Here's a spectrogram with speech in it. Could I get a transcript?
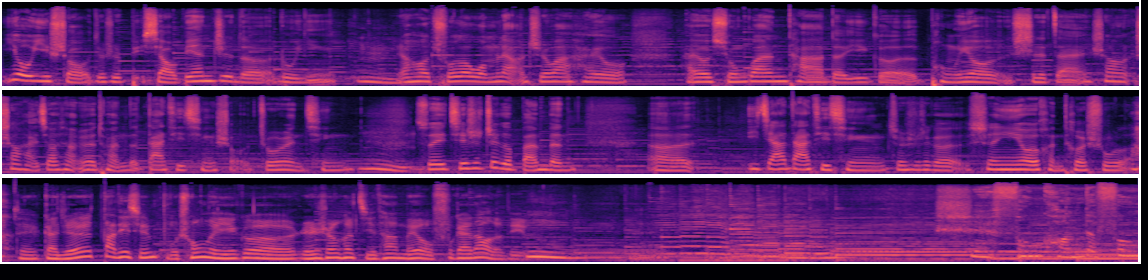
又一首就是小编制的录音。嗯，然后除了我们俩之外，还有还有熊关他的一个朋友是在上上海交响乐团的大提琴手周润清，嗯，所以其实这个版本，呃，一加大提琴就是这个声音又很特殊了。对，感觉大提琴补充了一个人声和吉他没有覆盖到的地方。嗯，是疯狂的疯，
